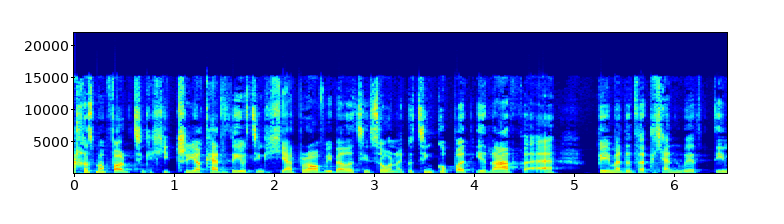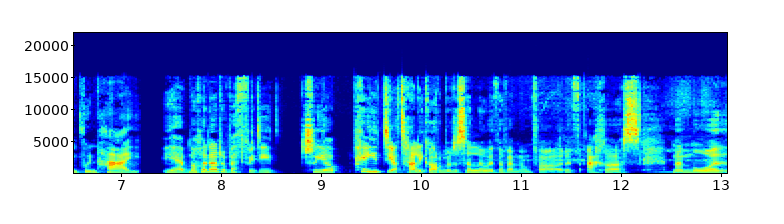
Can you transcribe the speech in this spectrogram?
Achos mewn ffordd ti'n gallu trio cerddi, o ti'n gallu arbrofi fel y ti'n sôn, ac o ti'n gwybod i raddau be mae dy ddarllenwyr di'n fwynhau. Ie, yeah, mae hwnna rhywbeth fi wedi trio peidio talu gormod o sylw iddo fe mewn ffordd, achos mae mor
